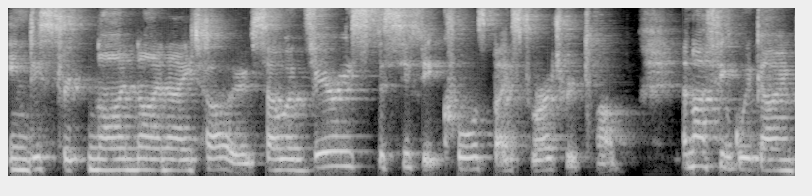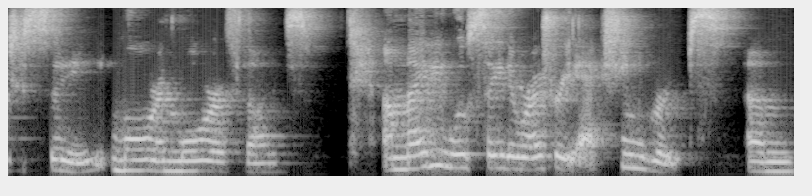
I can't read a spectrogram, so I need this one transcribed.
in District 9980. So, a very specific cause based Rotary Club. And I think we're going to see more and more of those. Um, maybe we'll see the Rotary action groups um,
